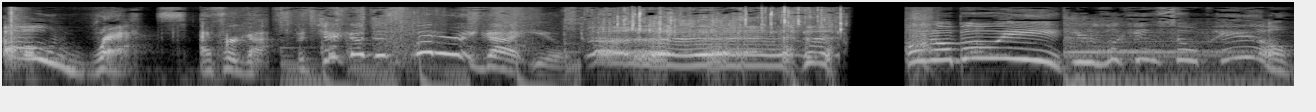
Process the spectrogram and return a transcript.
Oh, rats! I forgot. But check out the sweater I got you. Oh no, Bowie! You're looking so pale.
